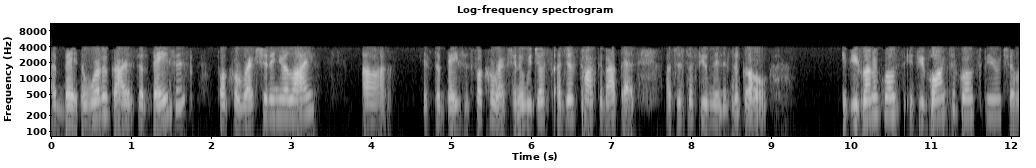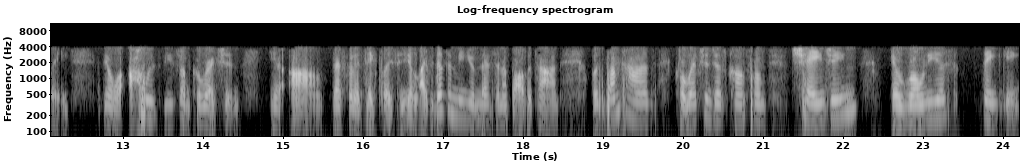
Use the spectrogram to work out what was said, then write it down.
The, ba- the Word of God is the basis for correction in your life. Uh, it's the basis for correction, and we just I just talked about that uh, just a few minutes ago if you're going to grow, if you're going to grow spiritually, there will always be some correction you know, um, that's going to take place in your life. It doesn't mean you're messing up all the time, but sometimes correction just comes from changing erroneous thinking.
